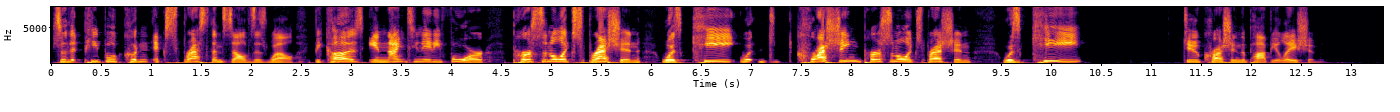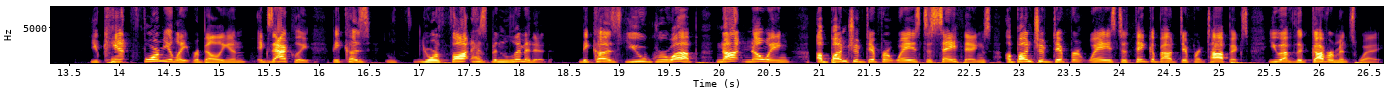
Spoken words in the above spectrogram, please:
so that people couldn't express themselves as well. Because in 1984, personal expression was key crushing personal expression was key to crushing the population. You can't formulate rebellion, exactly, because your thought has been limited. Because you grew up not knowing a bunch of different ways to say things, a bunch of different ways to think about different topics. You have the government's way.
